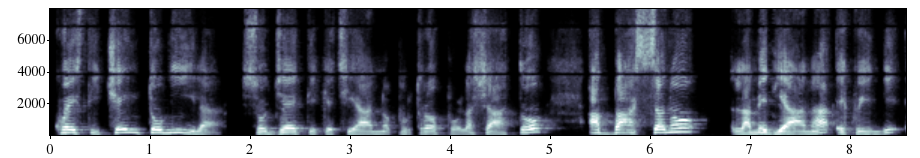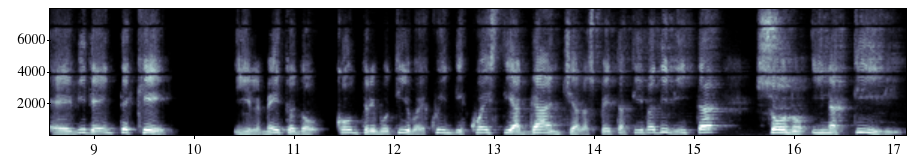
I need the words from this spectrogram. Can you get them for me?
questi 100.000 soggetti che ci hanno purtroppo lasciato abbassano la mediana e quindi è evidente che il metodo contributivo e quindi questi agganci all'aspettativa di vita sono inattivi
